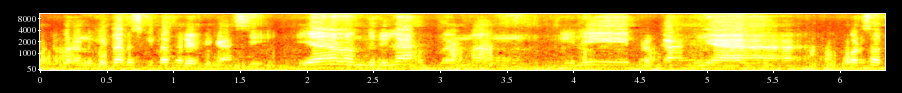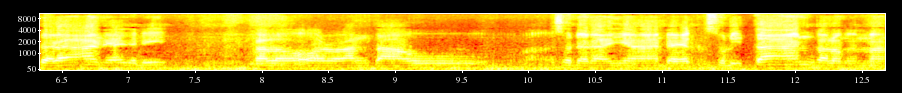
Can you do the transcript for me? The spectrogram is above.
laporan kita harus kita verifikasi. Ya alhamdulillah memang ini berkahnya persaudaraan ya. Jadi kalau orang tahu eh, saudaranya ada kesulitan kalau memang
